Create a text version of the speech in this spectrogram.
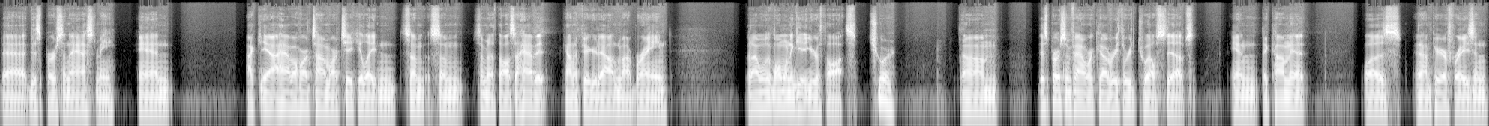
that this person asked me, and I yeah I have a hard time articulating some some some of the thoughts. I have it kind of figured out in my brain, but I want, I want to get your thoughts. Sure. Um, this person found recovery through twelve steps, and the comment was, and I'm paraphrasing,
